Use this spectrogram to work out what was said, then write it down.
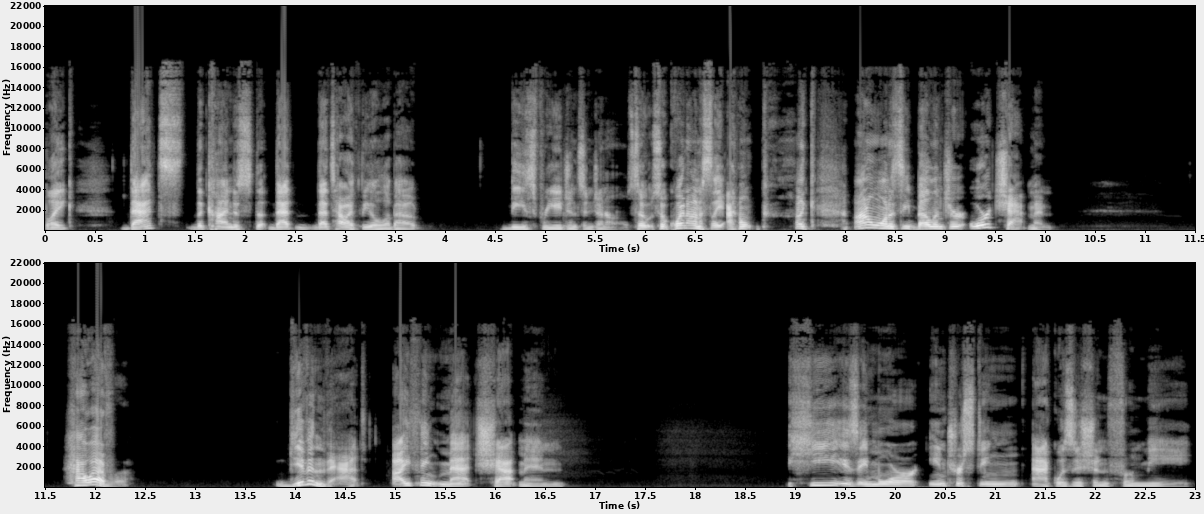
Like, that's the kind of stuff that that's how I feel about these free agents in general. So so quite honestly, I don't like I don't want to see Bellinger or Chapman. However, given that, I think Matt Chapman he is a more interesting acquisition for me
